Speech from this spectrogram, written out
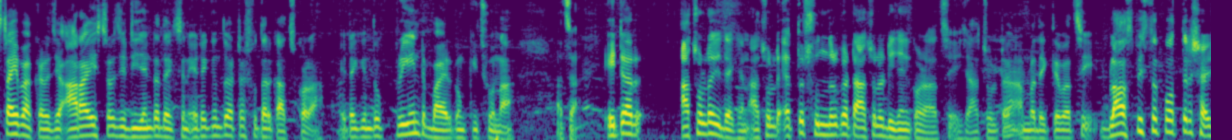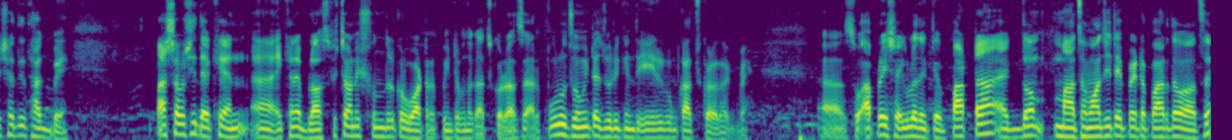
স্ট্রাইপ আকারে, যে আড়াই স্টার যে ডিজাইনটা দেখছেন, এটা কিন্তু একটা সুতার কাজ করা। এটা কিন্তু প্রিন্ট বা এরকম কিছু না। আচ্ছা এটার আঁচলটা যদি দেখেন আঁচলটা এত সুন্দর করে একটা আঁচলের ডিজাইন করা আছে। এই যে আঁচলটা আমরা দেখতে পাচ্ছি। ব্লাউজ পিস তো পত্রের শাড়ির সাথে থাকবে। পাশাপাশি দেখেন এখানে ব্লাউজ পিসটা অনেক সুন্দর করে ওয়াটার প্রিন্টের মতো কাজ করা আছে, আর পুরো জমিটা জুড়ে কিন্তু এইরকম কাজ করা থাকবে। সো আপনি এই শাড়িগুলো দেখতে পাটটা একদম মাঝামাঝি টাইপের একটা পার দেওয়া আছে।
